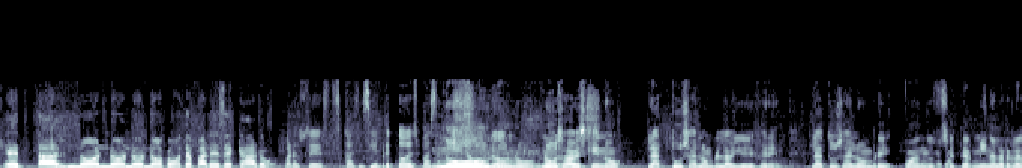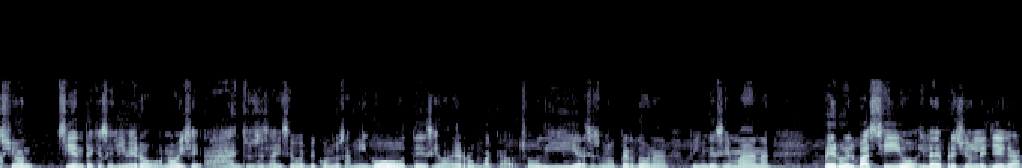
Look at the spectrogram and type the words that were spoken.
¿Qué tal? No, no, no, no. ¿Cómo te parece, Caro? Para ustedes casi siempre todo es pasajero No, o no, no, no, sabes que no. La tusa del hombre la vida diferente. La tusa del hombre, cuando se termina la relación, siente que se liberó, ¿no? Dice, ah, entonces ahí se vuelve con los amigotes, se va de rumba cada ocho días, eso no perdona fin de semana. Pero el vacío y la depresión le llega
